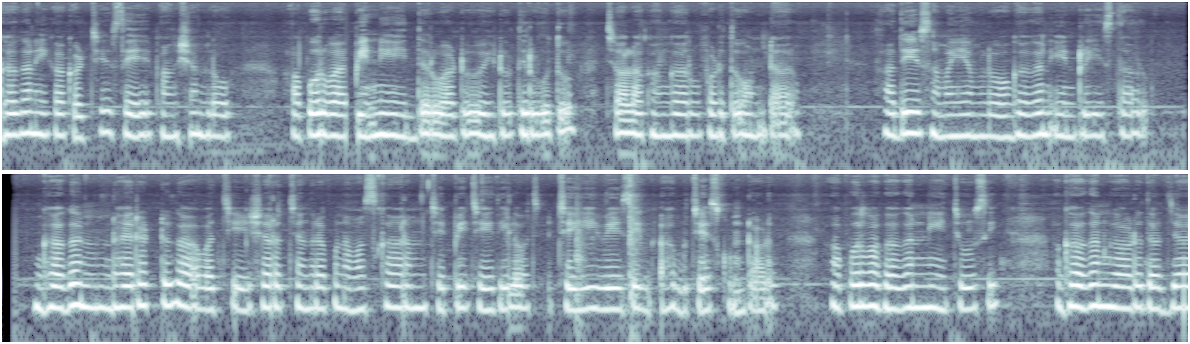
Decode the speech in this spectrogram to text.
గగన్ ఇక కట్ చేసే ఫంక్షన్లో అపూర్వ పిన్ని ఇద్దరు అటు ఇటు తిరుగుతూ చాలా కంగారు పడుతూ ఉంటారు. అదే సమయంలో గగన్ ఎంట్రీ ఇస్తాడు. గగన్ డైరెక్ట్గా వచ్చి శరత్ చంద్రకు నమస్కారం చెప్పి చేతిలో చెయ్యి వేసి హగ్ చేసుకుంటాడు. అపూర్వ గగన్ని చూసి గగన్ గాడు దర్జా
